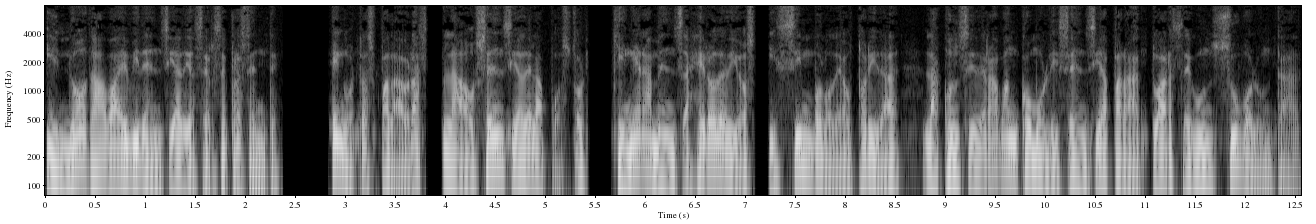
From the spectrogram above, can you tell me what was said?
y no daba evidencia de hacerse presente. En otras palabras, la ausencia del apóstol, quien era mensajero de Dios y símbolo de autoridad, la consideraban como licencia para actuar según su voluntad.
